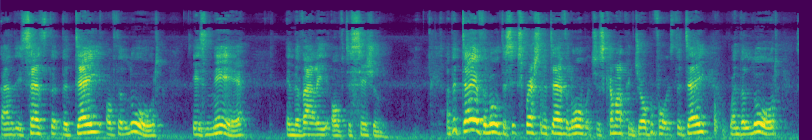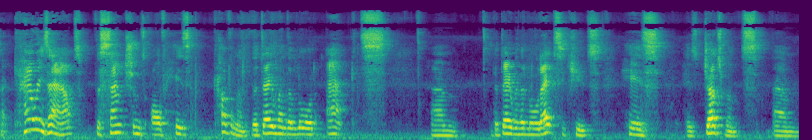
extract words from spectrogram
and he says that the day of the Lord is near in the valley of decision. And the day of the Lord, this expression, the day of the Lord, which has come up in Joel before, it's the day when the Lord uh, carries out the sanctions of his covenant, the day when the Lord acts, um, the day when the Lord executes his, his judgments um,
